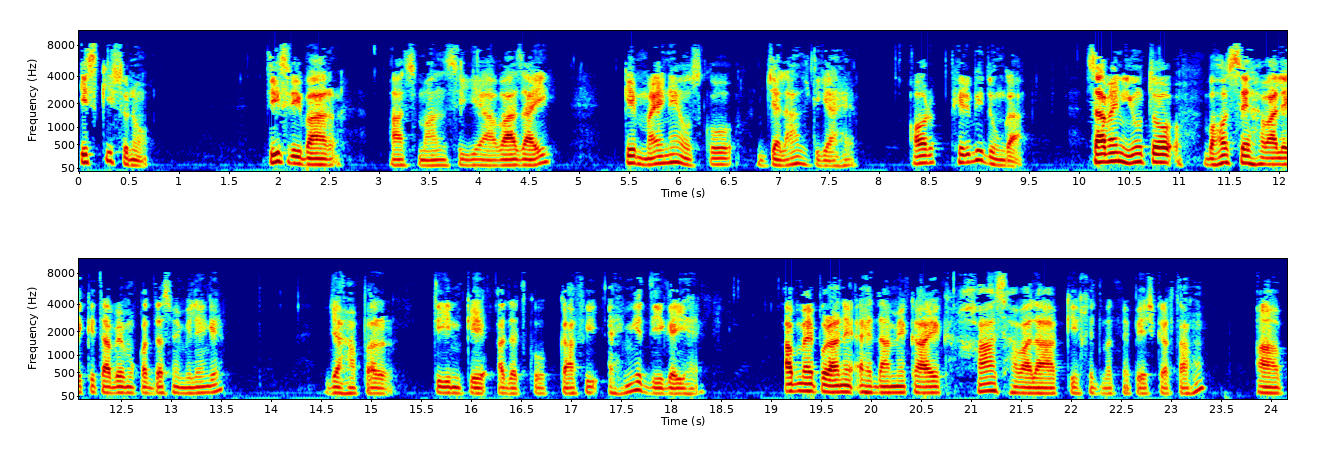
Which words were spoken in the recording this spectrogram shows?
اس کی سنو تیسری بار آسمان سے یہ آواز آئی کہ میں نے اس کو جلال دیا ہے اور پھر بھی دوں گا۔ سامن یوں تو بہت سے حوالے کتاب مقدس میں ملیں گے جہاں پر تین کے عدد کو کافی اہمیت دی گئی ہے۔ اب میں پرانے عہدامے کا ایک خاص حوالہ آپ کی خدمت میں پیش کرتا ہوں۔ آپ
